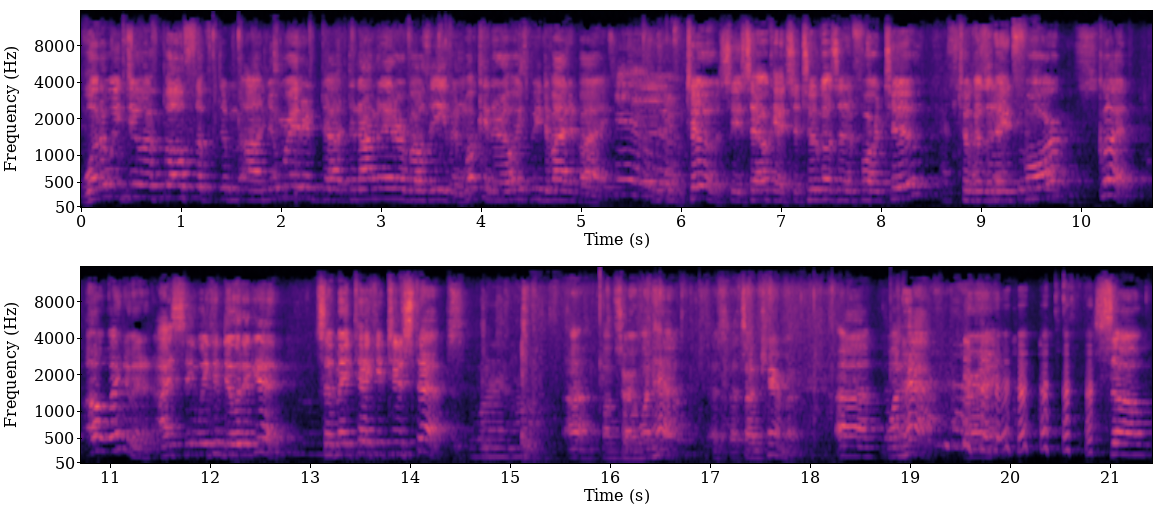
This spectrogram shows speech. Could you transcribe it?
what do we do if both the uh, numerator and de- denominator are both even? What can it always be divided by? Two. Two. So you say, okay, so two goes into four, two. Two goes into eight, four. Good. Oh, wait a minute. I see we can do it again. So it may take you two steps. One and a half. Uh, I'm sorry, one half. That's, that's on camera. Uh, one half, all right? So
